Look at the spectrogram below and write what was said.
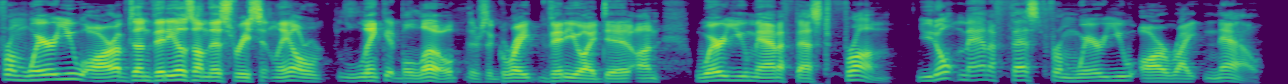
from where you are. I've done videos on this recently. I'll link it below. There's a great video I did on where you manifest from. You don't manifest from where you are right now.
